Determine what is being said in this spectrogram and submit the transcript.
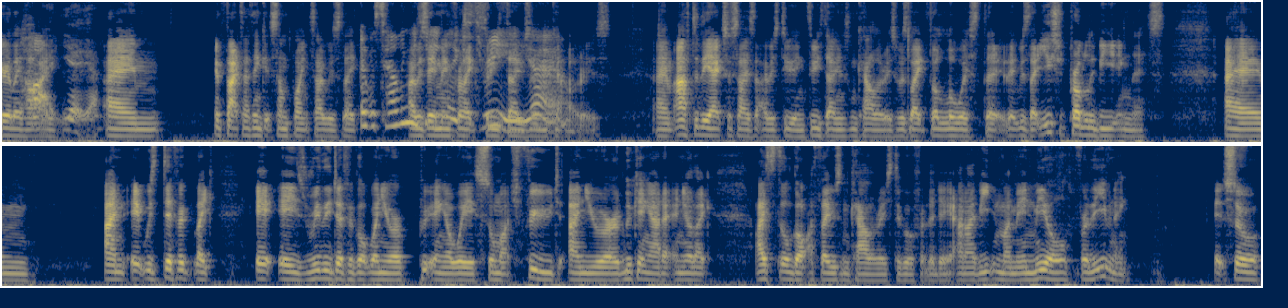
fairly high. High. Yeah, yeah. Um, in fact, I think at some points I was like It was telling I was to eat, aiming for like three, three thousand yeah. calories. Um, after the exercise that I was doing, three thousand calories was like the lowest. That it was like you should probably be eating this, um, and it was difficult. Like it is really difficult when you are putting away so much food and you are looking at it and you're like, I still got a thousand calories to go for the day, and I've eaten my main meal for the evening. It, so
